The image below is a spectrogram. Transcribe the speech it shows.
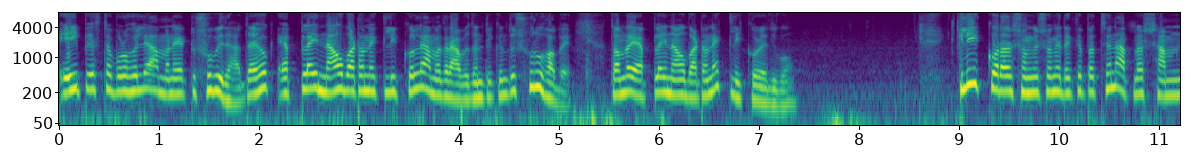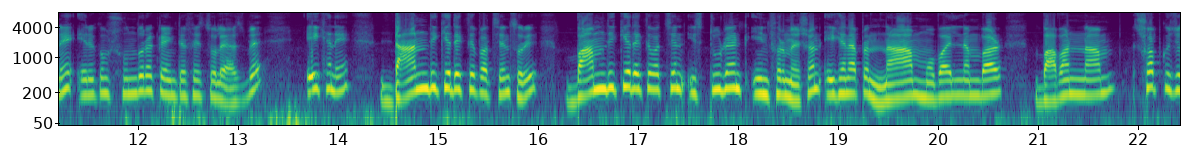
এই পেজটা বড় হলে মানে একটু সুবিধা। যাই হোক, অ্যাপ্লাই নাও বাটনে ক্লিক করলে আমাদের আবেদনটি কিন্তু শুরু হবে। তো আমরা অ্যাপ্লাই নাও বাটনে ক্লিক করে দিব। ক্লিক করার সঙ্গে সঙ্গে দেখতে পাচ্ছেন আপনার সামনে এরকম সুন্দর একটা ইন্টারফেস চলে আসবে। এইখানে ডান দিকে দেখতে পাচ্ছেন সরি বাম দিকে দেখতে পাচ্ছেন স্টুডেন্ট ইনফরমেশন এইখানে আপনার নাম মোবাইল নাম্বার বাবার নাম সব কিছু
